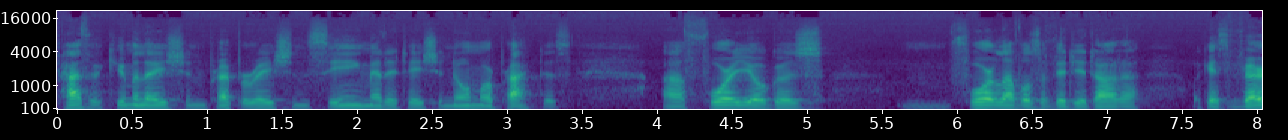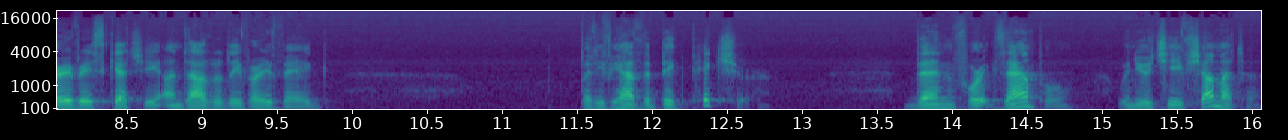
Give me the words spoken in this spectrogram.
path accumulation, preparation, seeing, meditation, no more practice. Uh, four yogas, mm, four levels of Vidyadhara. Okay, it's very, very sketchy, undoubtedly very vague. But if you have the big picture, then, for example, when you achieve shamatha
